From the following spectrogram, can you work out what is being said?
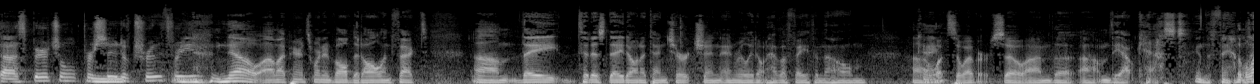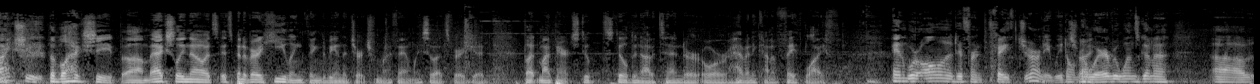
uh, spiritual Mm. pursuit of truth for you? No, uh, my parents weren't involved at all. In fact, um, they to this day don't attend church and, and really don't have a faith in the home uh, Okay. whatsoever. So I'm the uh, I'm the outcast in the family, The black sheep. The black sheep. Um, actually, no, it's it's been a very healing thing to be in the church for my family, so that's very good. But my parents still still do not attend or, or have any kind of faith life. And we're all on a different faith journey. We don't That's know right. where everyone's going to uh,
